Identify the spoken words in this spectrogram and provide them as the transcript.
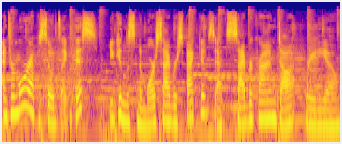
And for more episodes like this, you can listen to more Cyberspectives at cybercrime.radio.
